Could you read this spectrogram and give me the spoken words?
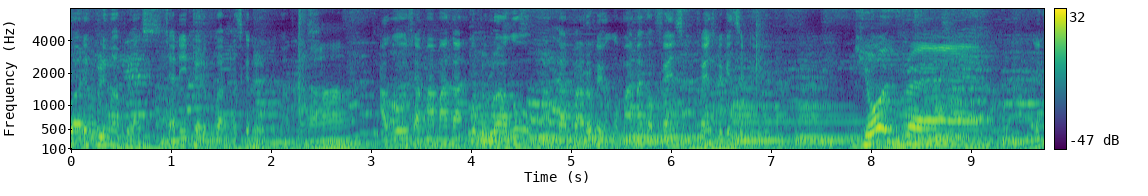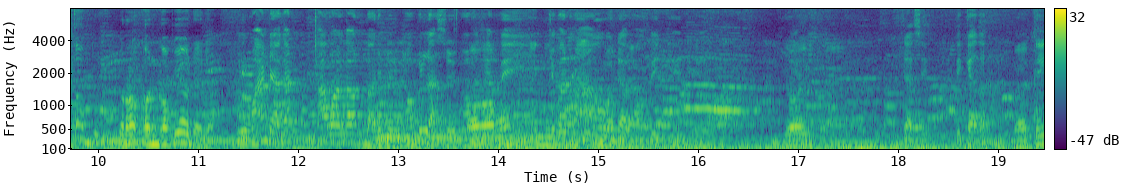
2015. Jadi 2014 ke 2015. Ah, Aku sama mantanku dulu aku malam tahun baru bingung ke mana ke fans, fans bikin sendiri. Yo, friend. Itu rokon kopi udah ada. belum ada kan awal tahun baru 2015 2015 Oh, Mei ini cuman mau 2015. udah mau bikin ya. Yo, friend. udah sih tiga tuh Berarti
